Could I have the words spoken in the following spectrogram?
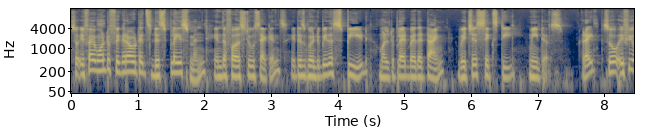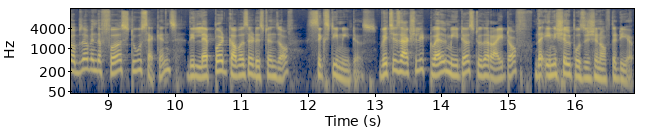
So if i want to figure out its displacement in the first 2 seconds it is going to be the speed multiplied by the time which is 60 meters. Right? So if you observe in the first 2 seconds the leopard covers a distance of 60 meters, which is actually 12 meters to the right of the initial position of the deer.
